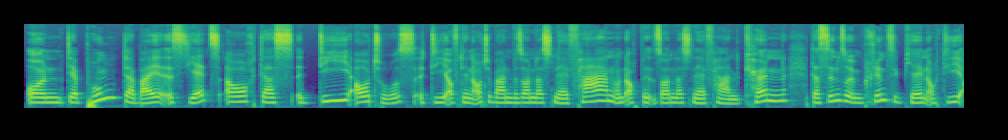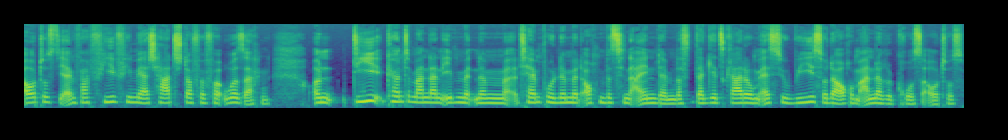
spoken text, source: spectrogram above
Und der Punkt dabei ist jetzt auch, dass die Autos, die auf den Autobahnen besonders schnell fahren und auch besonders schnell fahren können, das sind so im Prinzipiellen auch die Autos, die einfach viel, viel mehr Schadstoffe verursachen. Und die könnte man dann eben mit einem Tempolimit auch ein bisschen eindämmen. Das, da geht es gerade um SUVs oder auch um andere große Autos.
